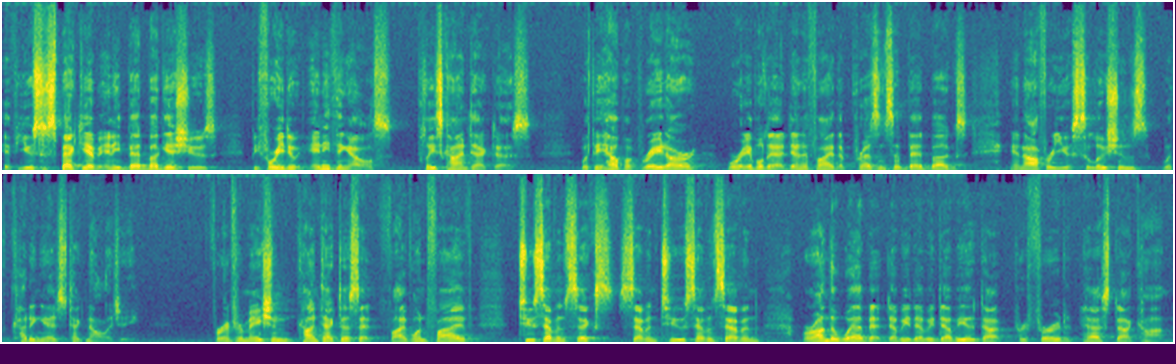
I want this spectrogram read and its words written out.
If you suspect you have any bedbug issues, before you do anything else, please contact us. With the help of radar, we're able to identify the presence of bedbugs and offer you solutions with cutting edge technology. For information, contact us at 515 276 7277 or on the web at www.preferredpest.com.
